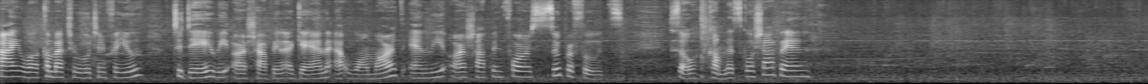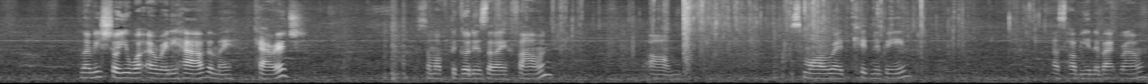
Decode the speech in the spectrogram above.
Hi, welcome back to Rooting for You. Today we are shopping again at Walmart and we are shopping for superfoods. So come, let's go shopping. Let me show you what I already have in my carriage. Some of the goodies that I found. Um, small red kidney bean. That's hubby in the background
